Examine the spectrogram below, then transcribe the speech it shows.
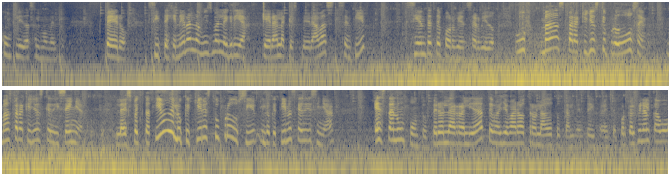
cumplidas al momento. Pero si te generan la misma alegría que era la que esperabas sentir, siéntete por bien servido. Uf, más para aquellos que producen, más para aquellos que diseñan. La expectativa de lo que quieres tú producir y lo que tienes que diseñar está en un punto, pero la realidad te va a llevar a otro lado totalmente diferente, porque al fin y al cabo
